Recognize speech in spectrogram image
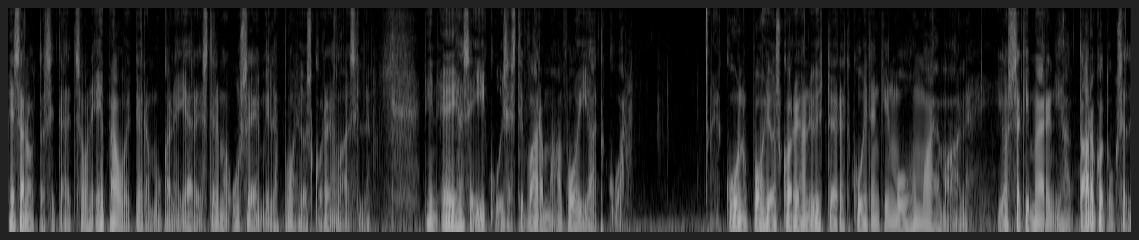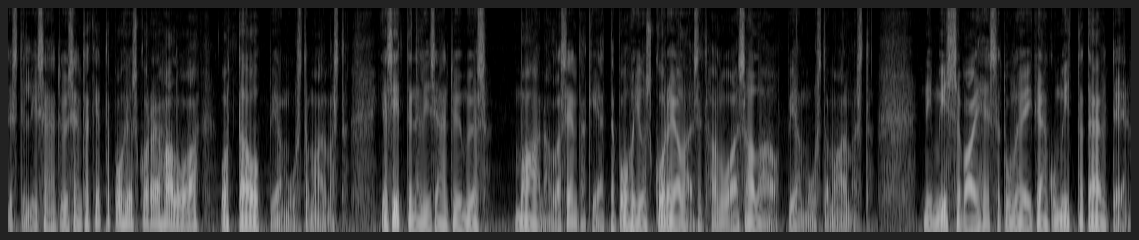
me sanottaisiin sitä, että se on epäoikeudenmukainen järjestelmä useimmille pohjoiskorealaisille, niin eihän se ikuisesti varmaan voi jatkua. Kun Pohjois-Korean yhteydet kuitenkin muuhun maailmaan jossakin määrin ihan tarkoituksellisesti lisääntyy sen takia, että Pohjois-Korea haluaa ottaa oppia muusta maailmasta. Ja sitten ne lisääntyy myös maan alla sen takia, että pohjoiskorealaiset haluaa salaa oppia muusta maailmasta. Niin missä vaiheessa tulee ikään kuin mitta täyteen?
